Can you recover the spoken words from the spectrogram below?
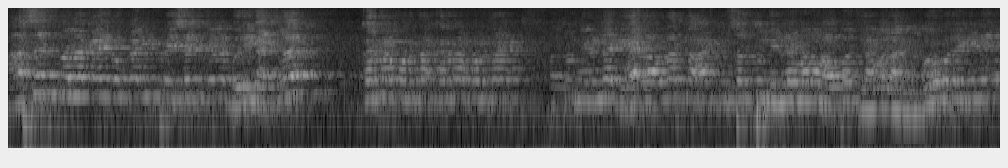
असंच मला काही लोकांनी प्रेशर केलं भरी घातलं. करणं पडता करणं पडता. मग तो निर्णय घ्यायला लावला तर आठ दिवसात तो निर्णय मला वापस घ्यावा लागला. बरोबर आहे की नाही?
